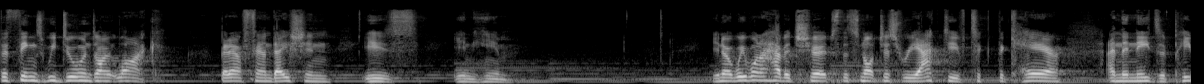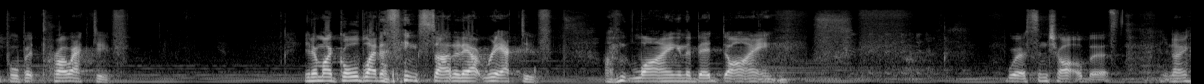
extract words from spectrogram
the things we do and don't like, but our foundation is in Him. You know, we want to have a church that's not just reactive to the care and the needs of people, but proactive. You know, my gallbladder thing started out reactive. I'm lying in the bed dying. Worse than childbirth, you know?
